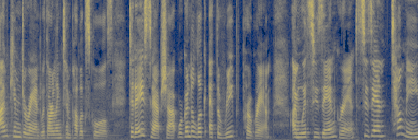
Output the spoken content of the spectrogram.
I'm Kim Durand with Arlington Public Schools. Today's snapshot, we're going to look at the REEP program. I'm with Suzanne Grant. Suzanne, tell me,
